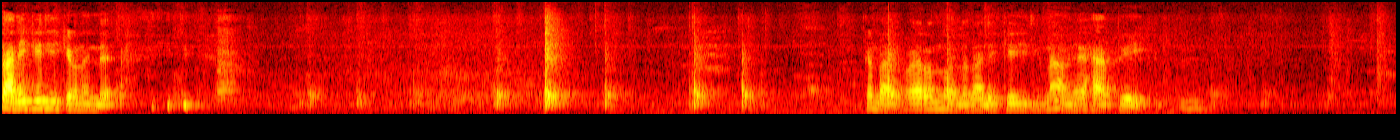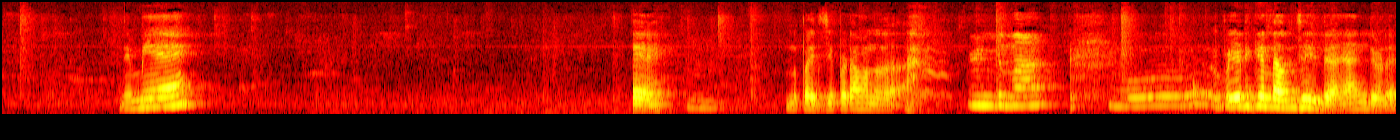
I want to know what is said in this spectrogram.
തലയിൽ കയറി ഇരിക്കണം നിന്റെ. കണ്ട വേറെ ഒന്നുമല്ല തലയിൽ അവന് ഹാപ്പിയായി നിമ്മിയേ ഏ ഒന്ന് പരിചയപ്പെടാൻ വന്നതാ. പേടിക്കണ്ട ഒന്നും ചെയ്യില്ല. ഞാനില്ല ഇവിടെ?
